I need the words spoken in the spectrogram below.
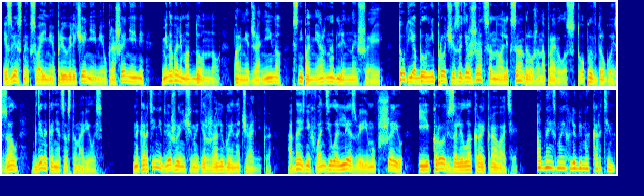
известных своими преувеличениями и украшениями, миновали Мадонну, Пармиджанино с непомерно длинной шеей. Тут я был не прочь задержаться, но Александра уже направила стопы в другой зал, где, наконец, остановилась. На картине две женщины держали военачальника. Одна из них вонзила лезвие ему в шею, и кровь залила край кровати — «Одна из моих любимых картин»,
